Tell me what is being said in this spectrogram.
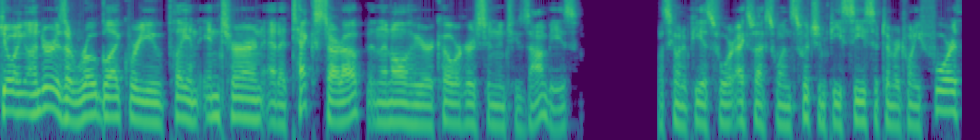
Going Under is a roguelike where you play an intern at a tech startup, and then all of your coworkers turn into zombies. That's coming to PS4, Xbox One, Switch, and PC September 24th.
